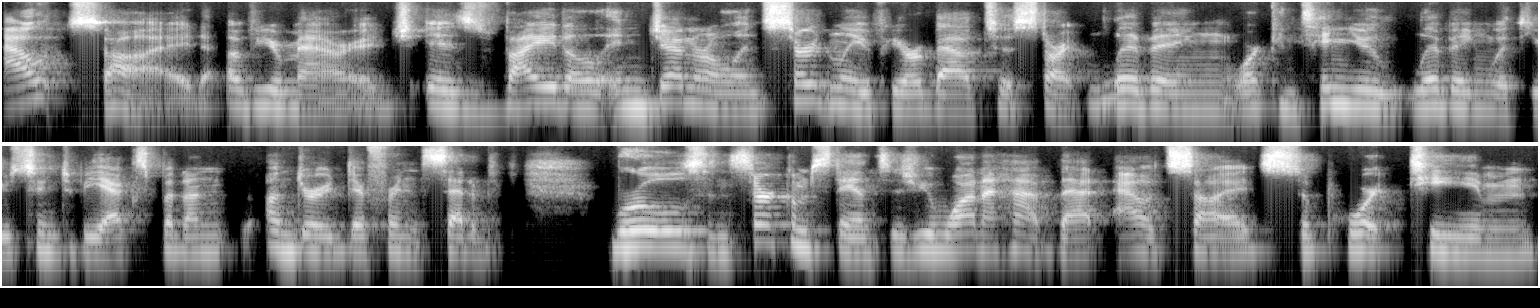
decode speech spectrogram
outside of your marriage is vital in general. And certainly if you're about to start living or continue living with your soon to be ex but un, under a different set of rules and circumstances you want to have that outside support team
